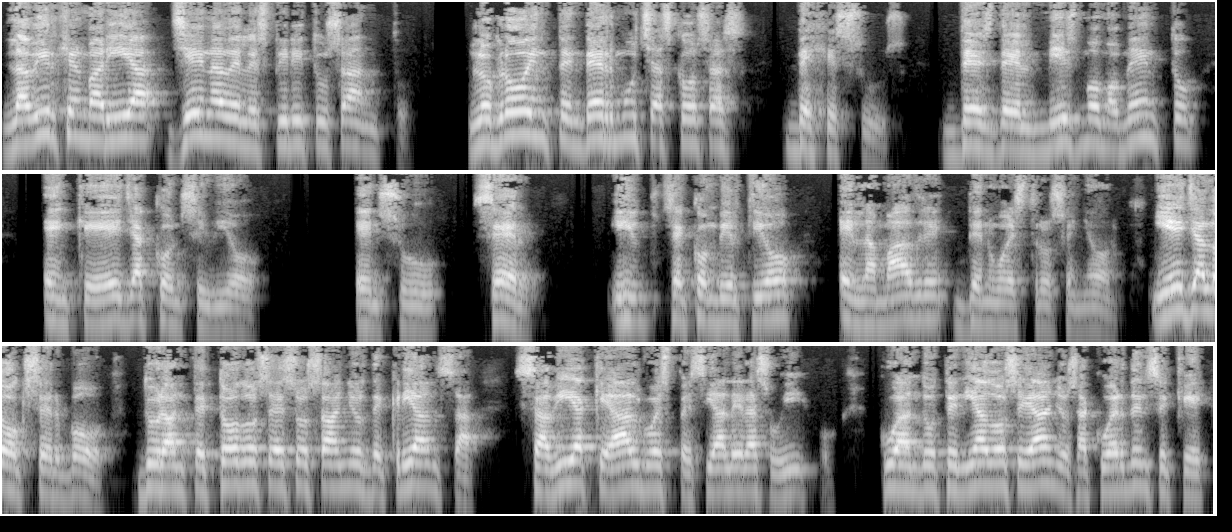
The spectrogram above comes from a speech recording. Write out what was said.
la Virgen María, llena del Espíritu Santo, logró entender muchas cosas de Jesús desde el mismo momento en que ella concibió en su ser y se convirtió en la madre de nuestro Señor. Y ella lo observó durante todos esos años de crianza. Sabía que algo especial era su hijo. Cuando tenía 12 años, acuérdense que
